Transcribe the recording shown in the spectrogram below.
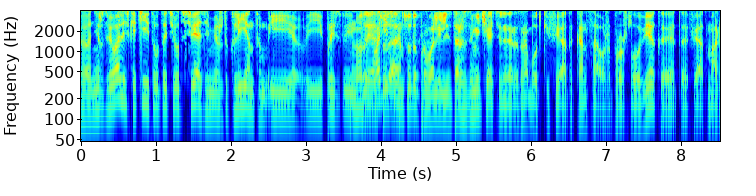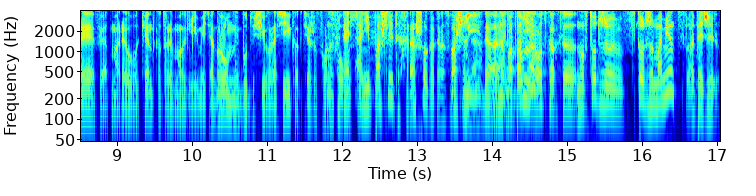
Э, Не развивались какие-то вот эти вот связи между клиентом и, и, произ- и Ну да, и отсюда, производителем. отсюда провалились даже замечательные разработки Фиата конца уже прошлого века. Это Фиат Море, Фиат Море Weekend, которые могли иметь огромное будущее в России, как те же Ford Ну, так Focus. они пошли-то хорошо как раз. Пошли, вообще, да. Но они потом пошли. народ как-то... Но в тот же, в тот же момент, опять же,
